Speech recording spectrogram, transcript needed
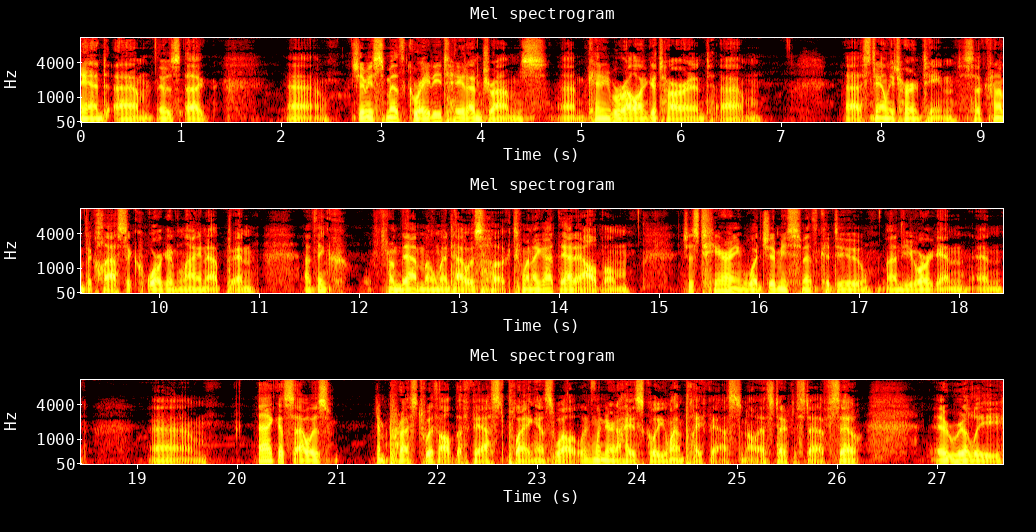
And um, it was uh, uh, Jimmy Smith, Grady Tate on drums, um, Kenny Burrell on guitar, and um, uh, Stanley Turrentine. So kind of the classic organ lineup. And I think from that moment I was hooked. When I got that album, just hearing what Jimmy Smith could do on the organ, and um, I guess I was impressed with all the fast playing as well. Like when you're in high school, you want to play fast and all that type of stuff. So it really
